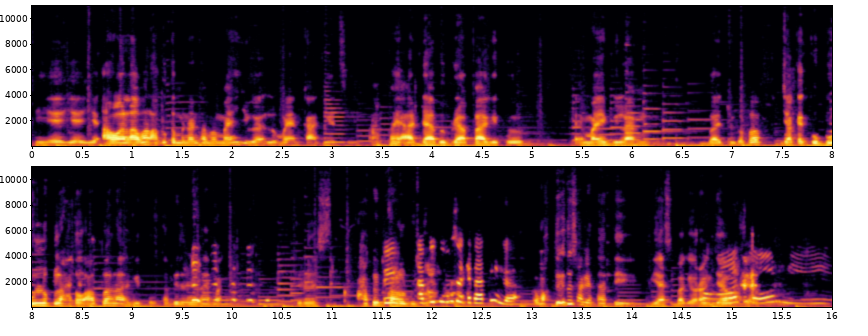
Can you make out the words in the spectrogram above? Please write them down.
Iya iya iya. Awal-awal aku temenan sama Maya juga lumayan kaget sih. Apa ya ada beberapa gitu. Kayak Maya bilang baju apa jaketku buluk lah atau apalah gitu. Tapi ternyata emang terus Habib Tapi, kalau dulu tapi kamu sakit hati nggak? waktu itu sakit hati. Ya sebagai orang oh, Jawa ya, sorry.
